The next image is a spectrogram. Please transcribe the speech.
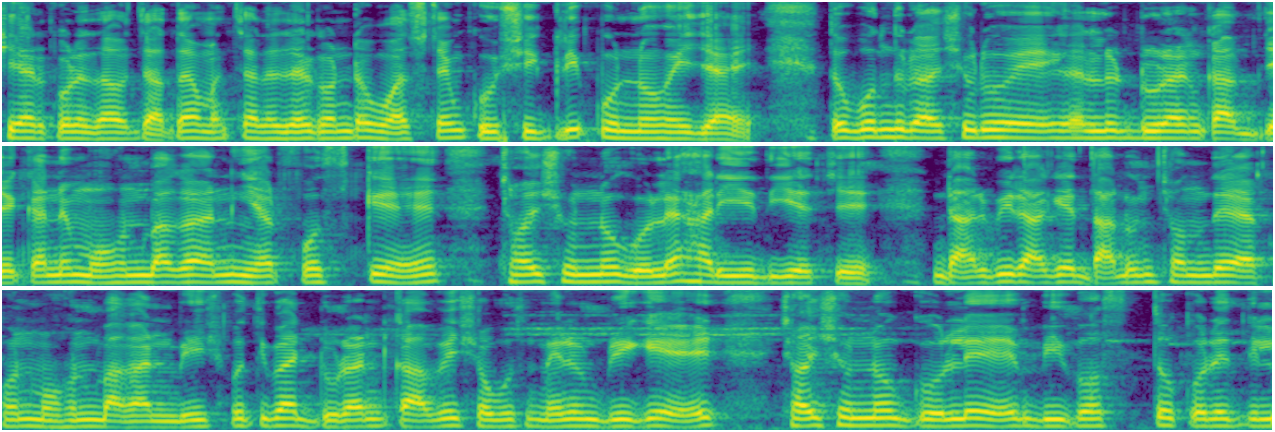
শেয়ার করে দাও, যাতে আমার চার হাজার ঘণ্টা ওয়াচ টাইম খুব শীঘ্রই পূর্ণ হয়ে যায়। তো বন্ধুরা, শুরু হয়ে গেল ডুরান কাপ, যেখানে মোহনবাগান এয়ারফোর্সকে ছয় শূন্য গোলে হারিয়ে দিয়েছে। ডার্বির আগে দারুণ ছন্দে এখন মোহনবাগান। বৃহস্পতিবার ডুরান কাপে সবুজ মেরুন ব্রিগেড ছয় শূন্য গোলে বিভস্ত করে দিল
